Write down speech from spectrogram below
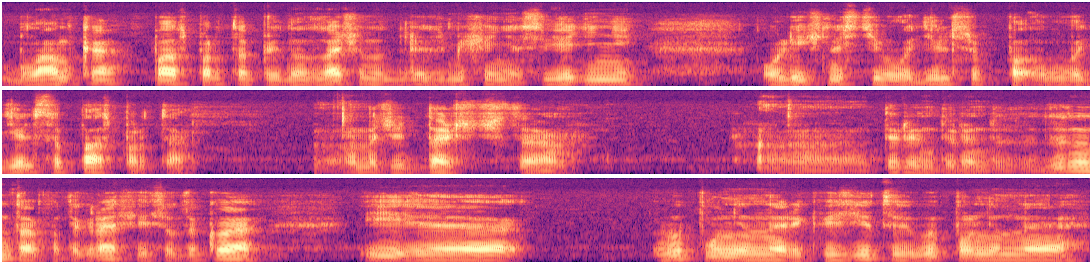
бланка паспорта предназначена для размещения сведений о личности владельца, владельца паспорта. Значит, дальше читаем. Э, там фотографии, все такое. И э, выполненные реквизиты, выполненные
